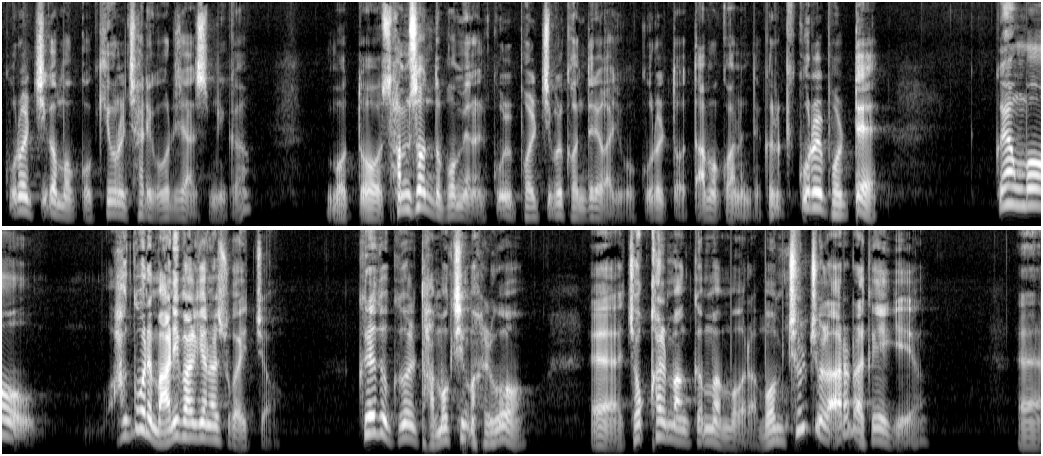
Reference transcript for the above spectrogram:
꿀을 찍어 먹고 기운을 차리고 그러지 않습니까? 뭐 또 삼손도 보면은 꿀 벌집을 건드려 가지고 꿀을 또 따먹고 하는데 그렇게 꿀을 볼 때 그냥 뭐 한꺼번에 많이 발견할 수가 있죠. 그래도 그걸 다 먹지 말고 예, 족할 만큼만 먹어라. 멈출 줄 알아라 그 얘기예요. 예.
